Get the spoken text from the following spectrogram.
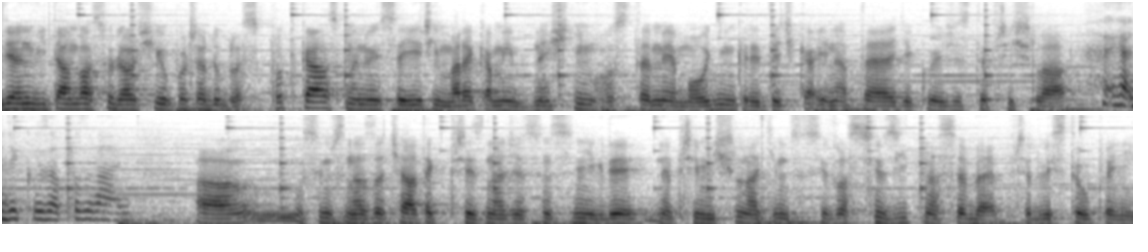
den, vítám vás u dalšího pořadu Blesk Podcast. Jmenuji se Jiří Marek a mým dnešním hostem je módní kritička Inaté. Děkuji, že jste přišla. Já děkuji za pozvání. A musím se na začátek přiznat, že jsem si nikdy nepřemýšlel nad tím, co si vlastně vzít na sebe před vystoupením.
